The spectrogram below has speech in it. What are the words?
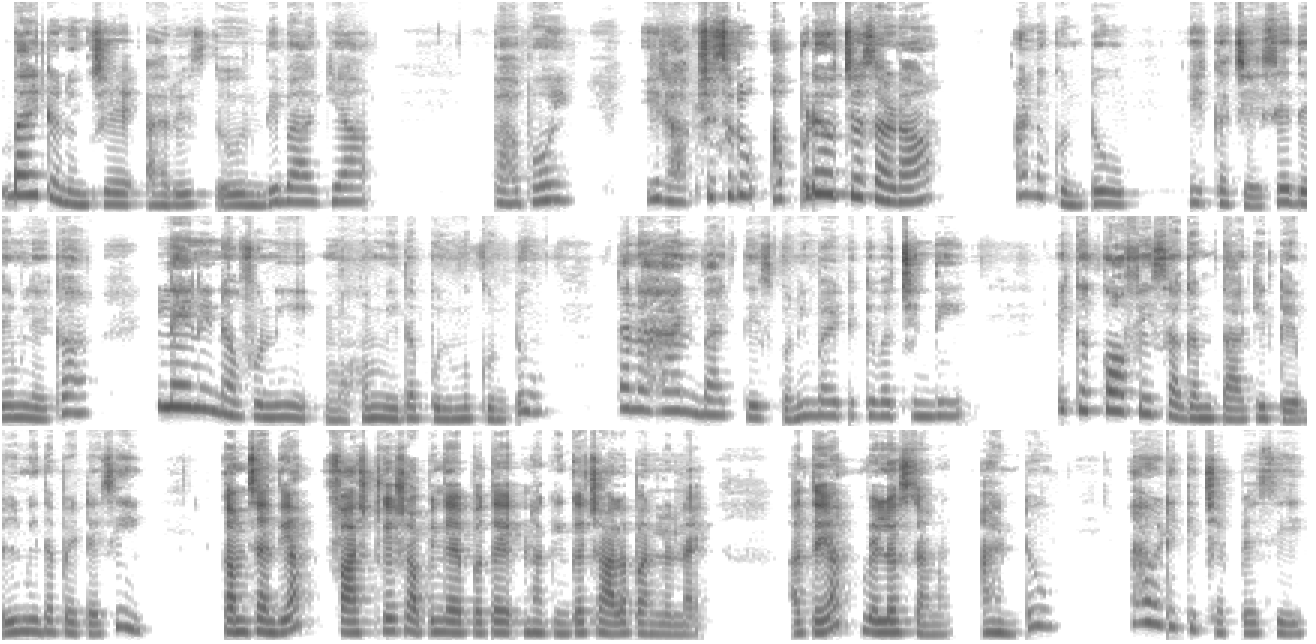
బయట నుంచే అరుస్తూ ఉంది భాగ్య. బాబోయ్! ఈ రాక్షసుడు అప్పుడే వచ్చేసాడా? అనుకుంటూ ఇక చేసేదేం లేక లేని నవ్వుని మొహం మీద పులుముకుంటూ తన హ్యాండ్ బ్యాగ్ తీసుకొని బయటికి వచ్చింది. ఇక కాఫీ సగం తాగి టేబుల్ మీద పెట్టేసి కమ్ సంధ్య ఫాస్ట్‌గా షాపింగ్ అయిపోతే నాకు ఇంకా చాలా పనులున్నాయి. అత్తయ్య వెళ్ళొస్తాను అంటూ ఆవిడకి చెప్పేసి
